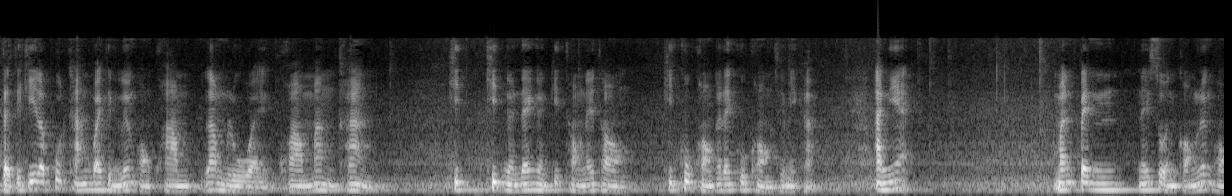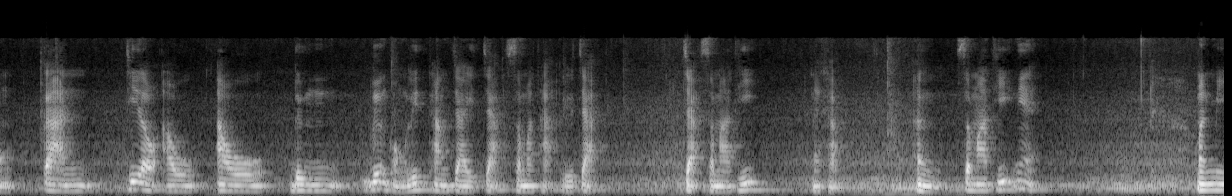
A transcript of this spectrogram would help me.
แต่ตะกี้เราพูดค้างไว้ถึงเรื่องของความร่ำรวย ความมั่งคั่ง คิดคิดเงินได้เงินคิดทองได้ทอง คิดคู่ครองก็ได้คู่ครองใช่ไหมครับ อันเนี้ย มันเป็นในส่วนของเรื่องของการที่เราเอาเอาดึงเรื่องของฤทธิ์ทางใจจากสมถะหรือจากจากสมาธินะครับสมาธิเนี่ยมันมี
